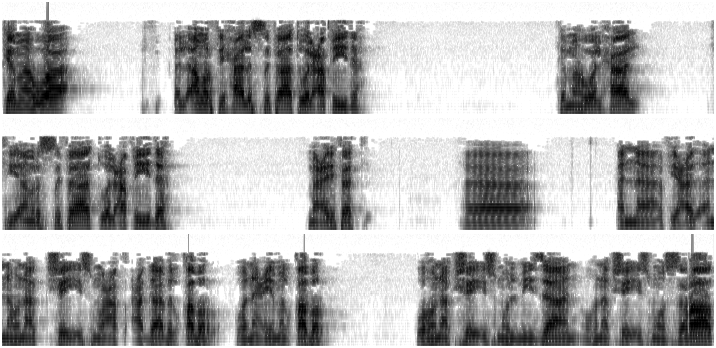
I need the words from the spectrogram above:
كما هو الأمر في حال الصفات والعقيدة. كما هو الحال في أمر الصفات والعقيدة. معرفة آه، أن في أن هناك شيء اسمه عذاب القبر ونعيم القبر وهناك شيء اسمه الميزان وهناك شيء اسمه الصراط.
